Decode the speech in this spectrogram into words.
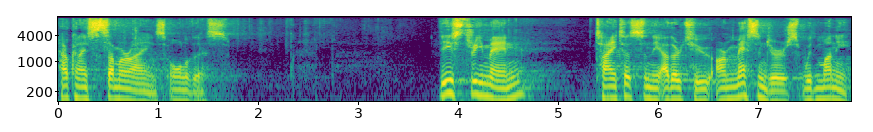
how can I summarize all of this? These three men, Titus and the other two, are messengers with money.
